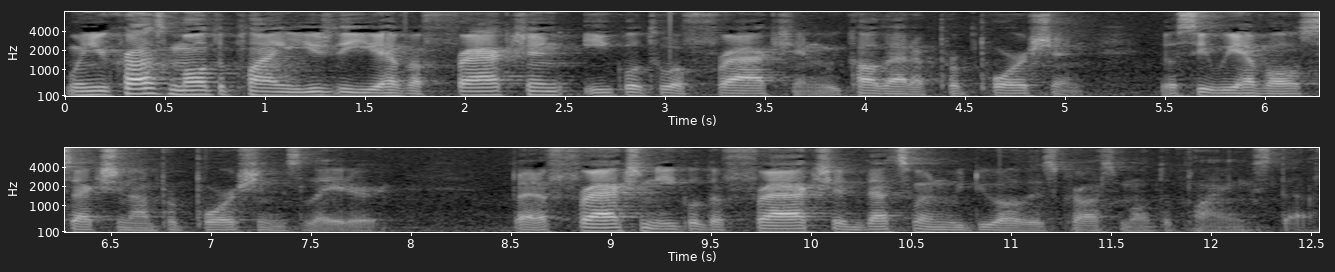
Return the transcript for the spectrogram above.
When you're cross multiplying, usually you have a fraction equal to a fraction. We call that a proportion. You'll see we have a whole section on proportions later. But a fraction equal to fraction, that's when we do all this cross multiplying stuff,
